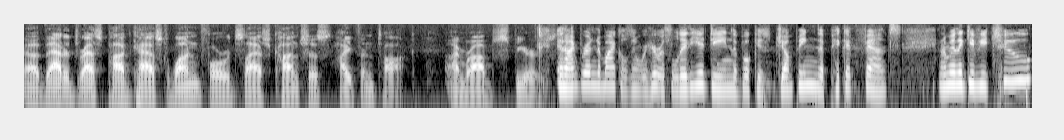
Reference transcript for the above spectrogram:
Uh, that address, podcast one forward slash conscious hyphen talk. I'm Rob Spears. And I'm Brenda Michaels, and we're here with Lydia Dean. The book is Jumping the Picket Fence. And I'm going to give you two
